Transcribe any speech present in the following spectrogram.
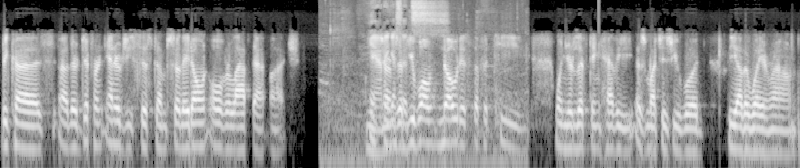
because uh, they're different energy systems, so they don't overlap that much. Yeah, in terms of you won't notice the fatigue when you're lifting heavy as much as you would the other way around.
